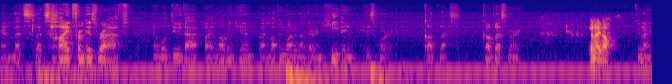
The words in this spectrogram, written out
and let's let's hide from His wrath and we'll do that by loving Him, by loving one another, and heeding His word. God bless. God bless, Murray. Good night, all. Good night.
